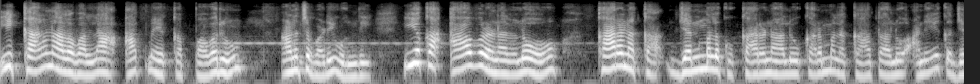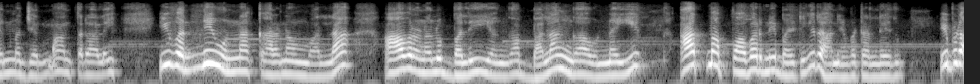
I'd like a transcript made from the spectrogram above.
ఈ కారణాల వల్ల ఆత్మ యొక్క పవరు అణచబడి ఉంది. ఈ యొక్క ఆవరణలలో కారణ జన్మలకు కారణాలు కర్మల ఖాతాలు అనేక జన్మ జన్మాంతరాలై ఇవన్నీ ఉన్న కారణం వల్ల ఆవరణలు బలీయంగా బలంగా ఉన్నాయి. ఆత్మ పవర్ని బయటికి రానివ్వటం లేదు. ఇప్పుడు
